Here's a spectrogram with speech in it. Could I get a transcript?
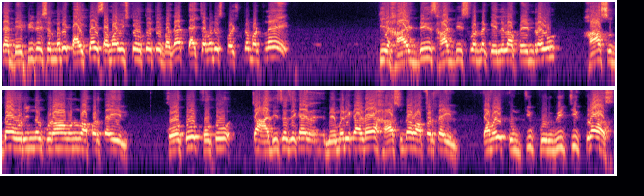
त्या डेफिनेशनमध्ये काय काय समाविष्ट होतं ते बघा. त्याच्यामध्ये स्पष्ट म्हटलंय की हार्ड डिस्क हार्ड डिस्क वरनं केलेला पेन ड्राईव्ह हा सुद्धा ओरिजिनल पुरावा म्हणून वापरता येईल. फोटो च्या आधीचं जे काय मेमरी कार्ड आहे हा सुद्धा वापरता येईल. त्यामुळे तुमची पूर्वीची क्रॉस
